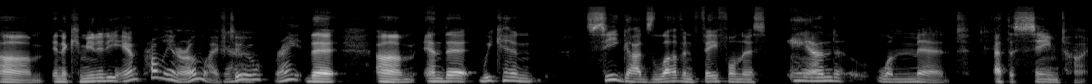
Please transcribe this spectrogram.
um in a community and probably in our own life Yeah. too right that um and that we can see god's love and faithfulness and lament at the same time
